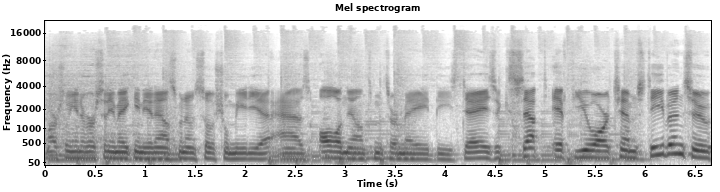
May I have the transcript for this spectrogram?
Marshall University making the announcement on social media as all announcements are made these days, except if you are Tim Stephens, who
